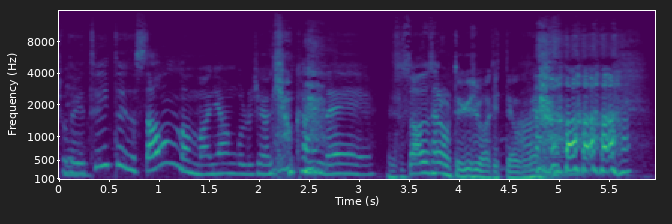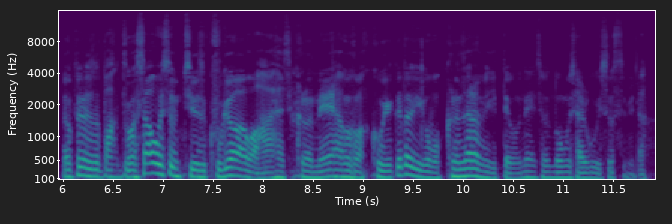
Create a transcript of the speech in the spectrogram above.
저 네. 되게 트위터에서 싸움만 많이 한 걸로 제가 기억하는데 그래서 싸우는 사람을 되게 좋아하기 때문에, 옆에서 막 누가 싸우고 있으면 뒤에서 구경하고, 아, 그러네. 하고 막 고개 끄덕이고 뭐 그런 사람이기 때문에 저는 너무 잘 보고 있었습니다.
